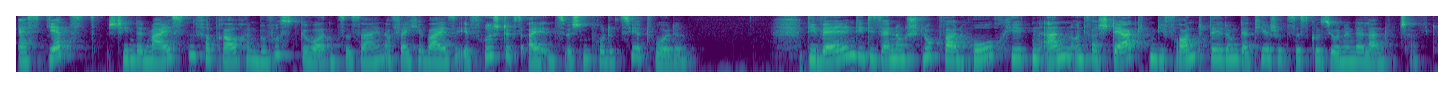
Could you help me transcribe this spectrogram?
Erst jetzt schien den meisten Verbrauchern bewusst geworden zu sein, auf welche Weise ihr Frühstücksei inzwischen produziert wurde. Die Wellen, die die Sendung schlug, waren hoch, hielten an und verstärkten die Frontbildung der Tierschutzdiskussion in der Landwirtschaft.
